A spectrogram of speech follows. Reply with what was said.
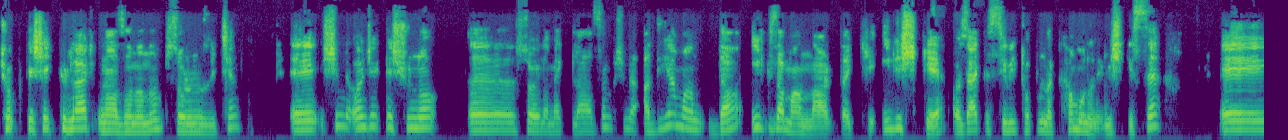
Çok teşekkürler Nazan Hanım sorunuz için. Ee, şimdi öncelikle şunu e, söylemek lazım. Şimdi Adıyaman'da ilk zamanlardaki ilişki, özellikle sivil toplumla kamunun ilişkisi e,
